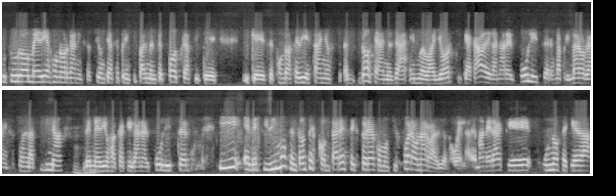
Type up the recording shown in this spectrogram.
Futuro Media es una organización que hace principalmente podcast y que y que se fundó hace 10 años, 12 años ya en Nueva York y que acaba de ganar el Pulitzer, es la primera organización latina de medios acá que gana el Pulitzer. Y eh, decidimos entonces contar esa historia como si fuera una radionovela, de manera que uno se queda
